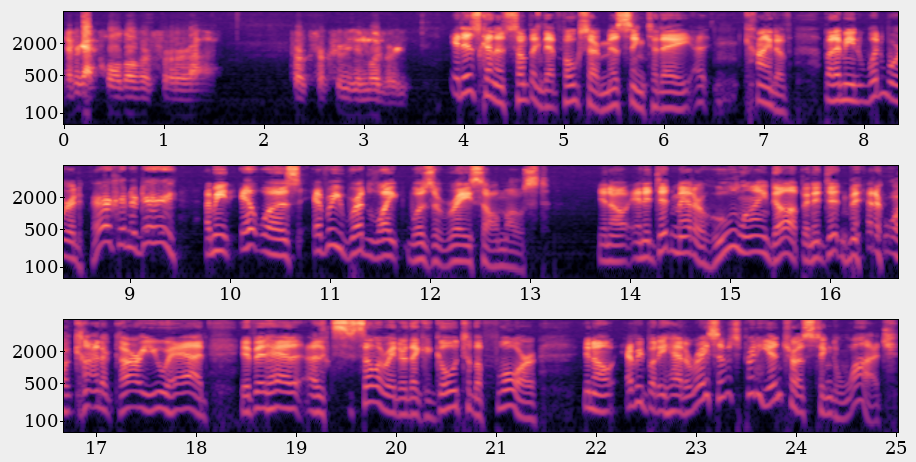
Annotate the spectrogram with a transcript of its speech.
never got pulled over for uh, for for cruising Woodward. It is kind of something that folks are missing today, uh, kind of. But I mean, Woodward, back in the day, I mean, it was every red light was a race almost. You know, and it didn't matter who lined up, and it didn't matter what kind of car you had. If it had an accelerator that could go to the floor, you know, everybody had a race. It was pretty interesting to watch.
